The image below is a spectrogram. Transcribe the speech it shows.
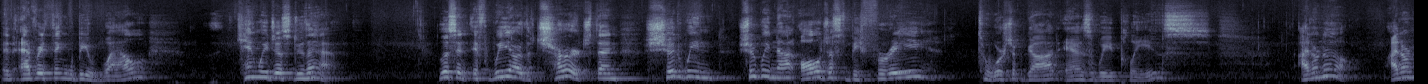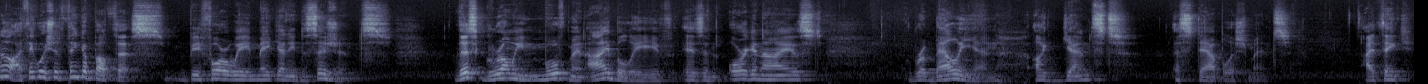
and everything will be well? Can we just do that? Listen, if we are the church, then should we, should we not all just be free to worship God as we please? I don't know. I don't know. I think we should think about this before we make any decisions. This growing movement, I believe, is an organized rebellion against establishment. I think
